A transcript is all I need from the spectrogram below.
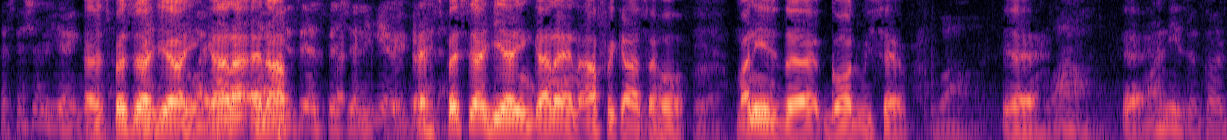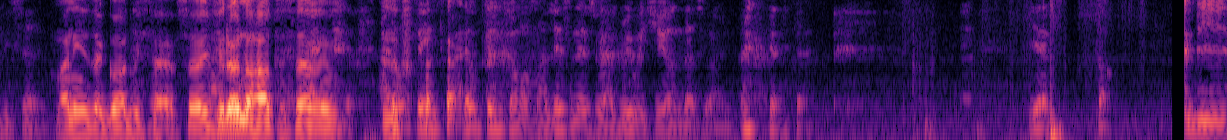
Especially here in Ghana. Especially here in Ghana and why Af- do especially here in Ghana? especially here in Ghana and Africa as a mm, whole. Yeah. Money is the God we serve. Wow. Yeah, Wow. yeah. Money is a god we serve. Money is the God we serve. So if you don't know how to serve Him, I don't think I don't think some of my listeners will agree with you on this one. yes. Talk. maybe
